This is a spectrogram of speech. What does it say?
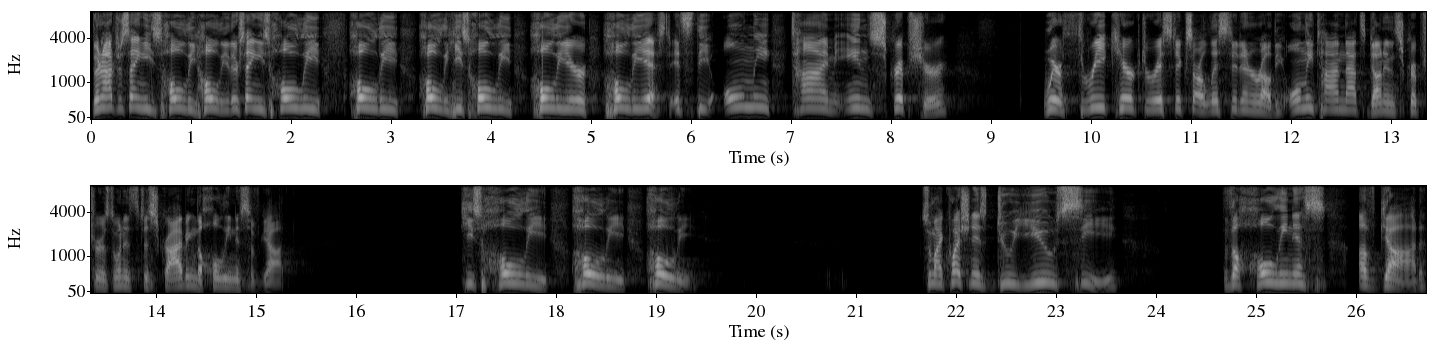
they're not just saying he's holy, holy. They're saying he's holy, holy, holy. He's holy, holier, holiest. It's the only time in Scripture where three characteristics are listed in a row. The only time that's done in Scripture is when it's describing the holiness of God. He's holy, holy, holy. So, my question is do you see the holiness of God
